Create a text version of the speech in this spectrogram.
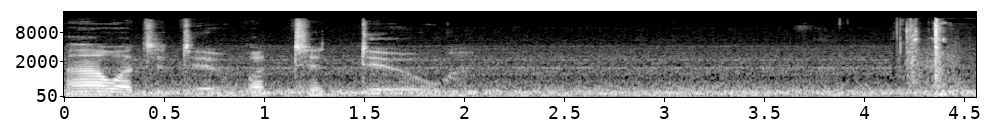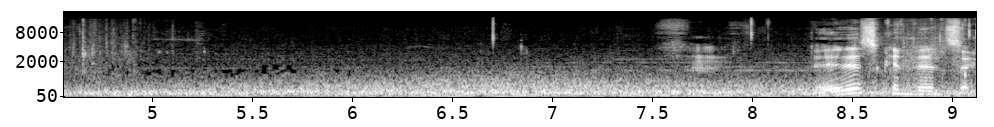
Uh, what to do? What to do? Hmm. It is convincing.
